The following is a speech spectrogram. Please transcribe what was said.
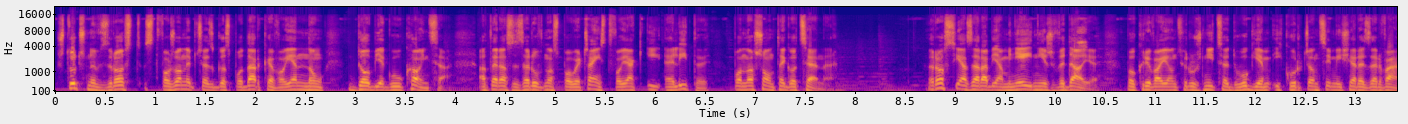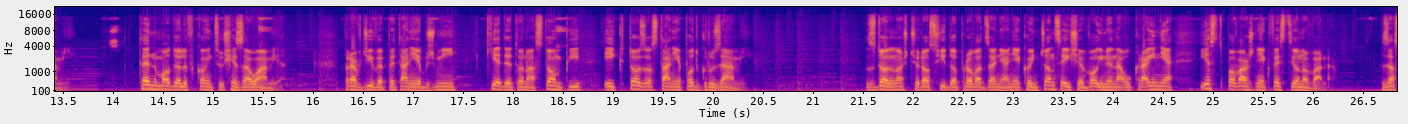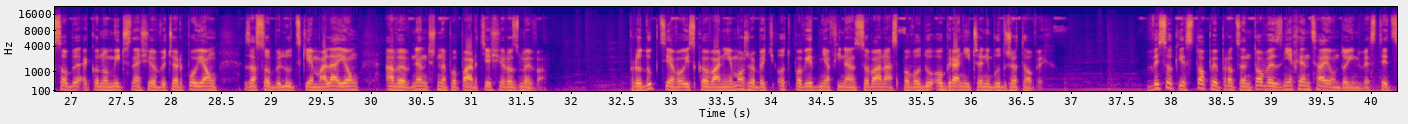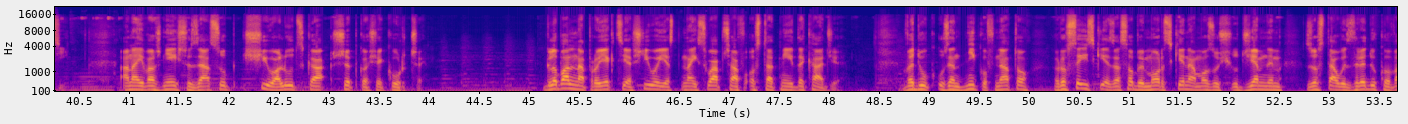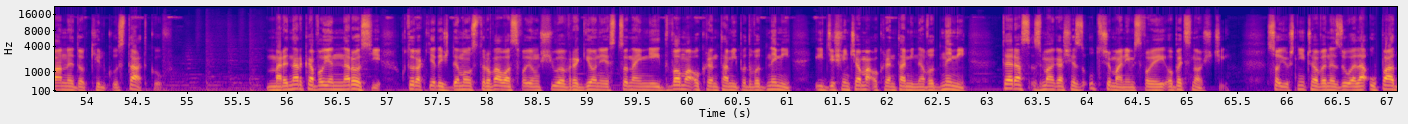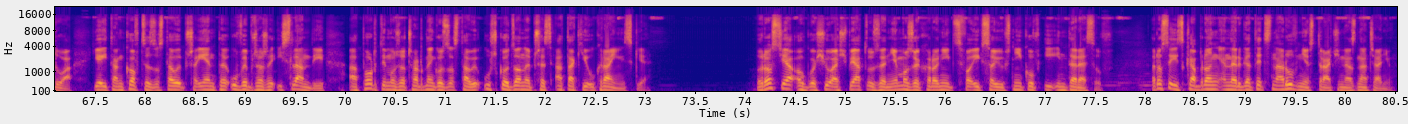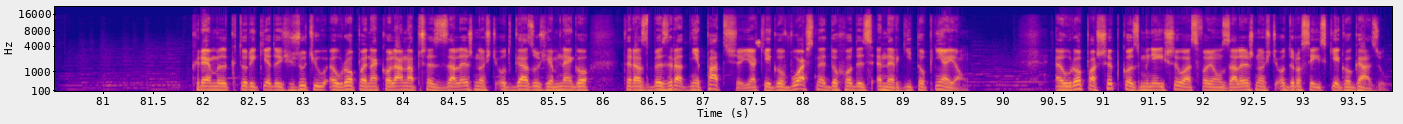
Sztuczny wzrost stworzony przez gospodarkę wojenną dobiegł końca, a teraz zarówno społeczeństwo, jak i elity ponoszą tego cenę. Rosja zarabia mniej niż wydaje, pokrywając różnice długiem i kurczącymi się rezerwami. Ten model w końcu się załamie. Prawdziwe pytanie brzmi, kiedy to nastąpi i kto zostanie pod gruzami. Zdolność Rosji do prowadzenia niekończącej się wojny na Ukrainie jest poważnie kwestionowana. Zasoby ekonomiczne się wyczerpują, zasoby ludzkie maleją, a wewnętrzne poparcie się rozmywa. Produkcja wojskowa nie może być odpowiednio finansowana z powodu ograniczeń budżetowych. Wysokie stopy procentowe zniechęcają do inwestycji, a najważniejszy zasób, siła ludzka, szybko się kurczy. Globalna projekcja siły jest najsłabsza w ostatniej dekadzie. Według urzędników NATO rosyjskie zasoby morskie na Morzu Śródziemnym zostały zredukowane do kilku statków. Marynarka wojenna Rosji, która kiedyś demonstrowała swoją siłę w regionie z co najmniej dwoma okrętami podwodnymi i dziesięcioma okrętami nawodnymi, teraz zmaga się z utrzymaniem swojej obecności. Sojusznicza Wenezuela upadła, jej tankowce zostały przejęte u wybrzeży Islandii, a porty Morza Czarnego zostały uszkodzone przez ataki ukraińskie. Rosja ogłosiła światu, że nie może chronić swoich sojuszników i interesów. Rosyjska broń energetyczna również traci na znaczeniu. Kreml, który kiedyś rzucił Europę na kolana przez zależność od gazu ziemnego, teraz bezradnie patrzy, jak jego własne dochody z energii topnieją. Europa szybko zmniejszyła swoją zależność od rosyjskiego gazu.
